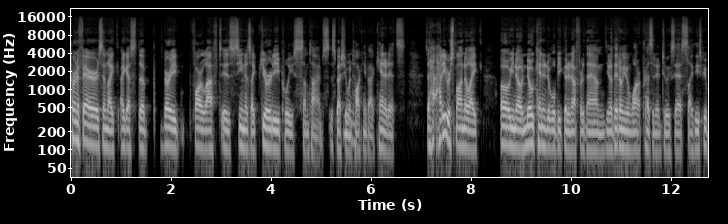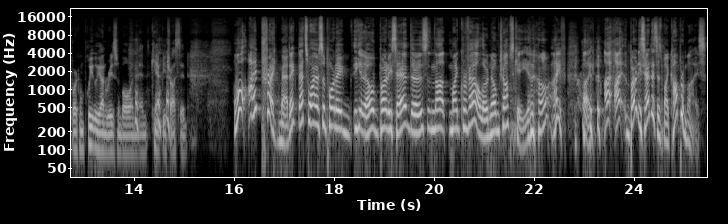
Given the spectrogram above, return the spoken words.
current affairs and like I guess the very far left is seen as like purity police sometimes, especially when Mm. talking about candidates. So how do you respond to like, oh, you know, no candidate will be good enough for them. You know, they don't even want a president to exist. Like these people are completely unreasonable and, and can't be trusted. Well, I'm pragmatic. That's why I'm supporting, you know, Bernie Sanders and not Mike Gravel or Noam Chomsky. You know, I've like I, I Bernie Sanders is my compromise.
